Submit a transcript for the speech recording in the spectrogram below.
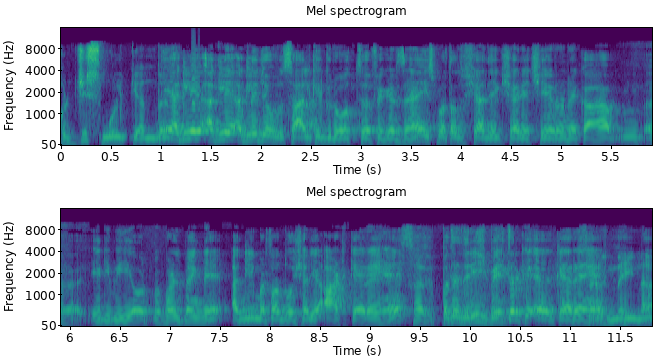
और जिस मुल्क के अंदर अगले अगले अगले जो साल के ग्रोथ फिगर्स हैं इस मतलब शायद एक शरिया छः उन्होंने कहा एडीबी और वर्ल्ड बैंक ने। अगली मरतबा दो शरिया आठ कह रहे हैं। सर। बतदरीज बेहतर कह रहे हैं। नहीं ना।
